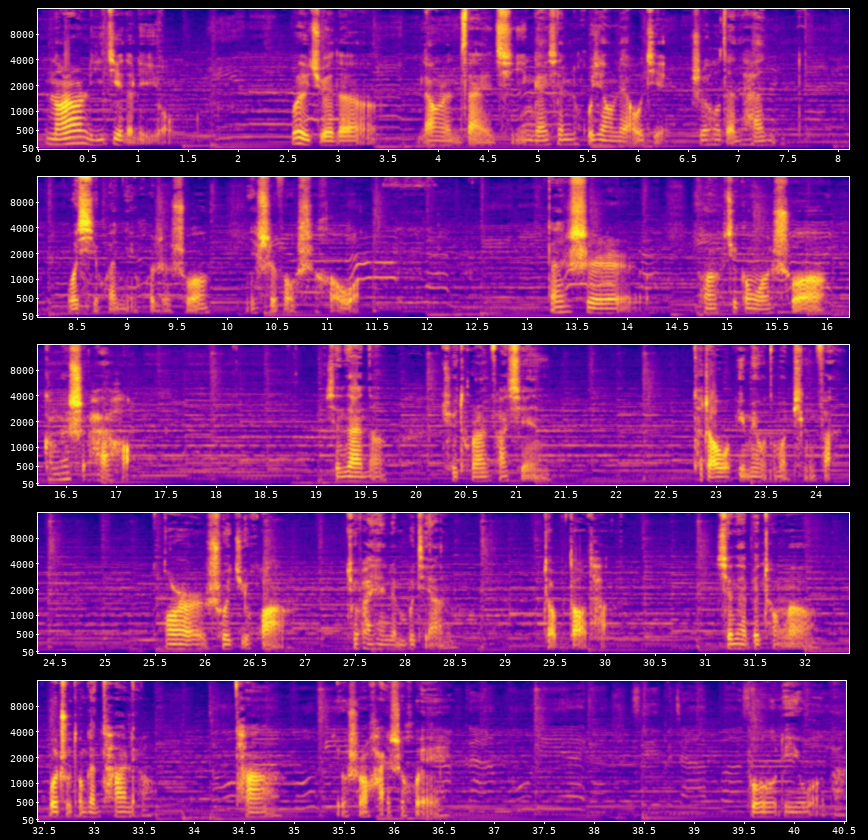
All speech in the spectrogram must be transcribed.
能让人理解的理由。我也觉得两个人在一起应该先互相了解，之后再谈。我喜欢你，或者说。你是否适合我？但是朋友就跟我说，刚开始还好，现在呢，却突然发现他找我并没有那么频繁，偶尔说一句话，就发现人不见了，找不到他。现在变成了我主动跟他聊，他有时候还是会。不理我吧。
